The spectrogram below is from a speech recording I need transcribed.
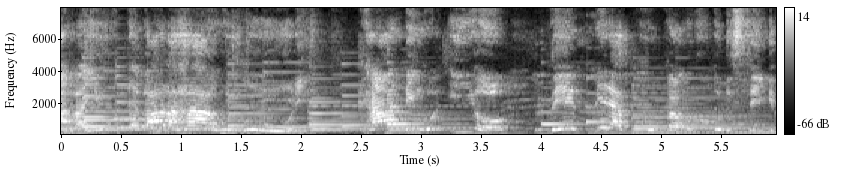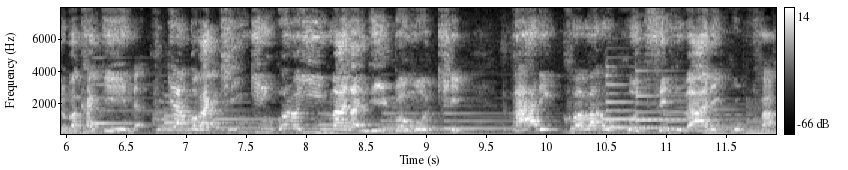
abayuda barahawe inguri kandi ngo iyo bemera kuva muri urwo rusengero bakagenda kugira ngo bakingire ingoro y'imana ntibomoke. Bari kuba barokotse ntibari gupfa.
